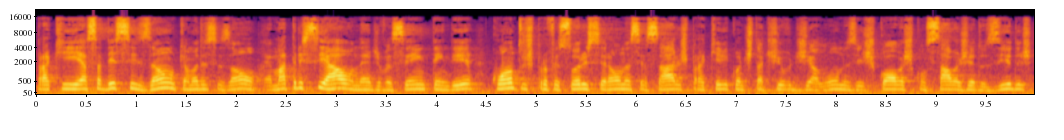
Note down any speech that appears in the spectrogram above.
para que essa decisão, que é uma decisão é, matricial, né, de você entender quantos professores serão necessários para aquele quantitativo de alunos e escolas com salas reduzidas,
